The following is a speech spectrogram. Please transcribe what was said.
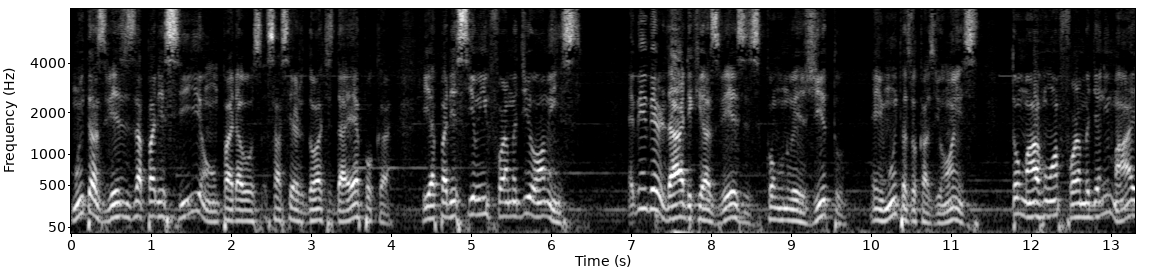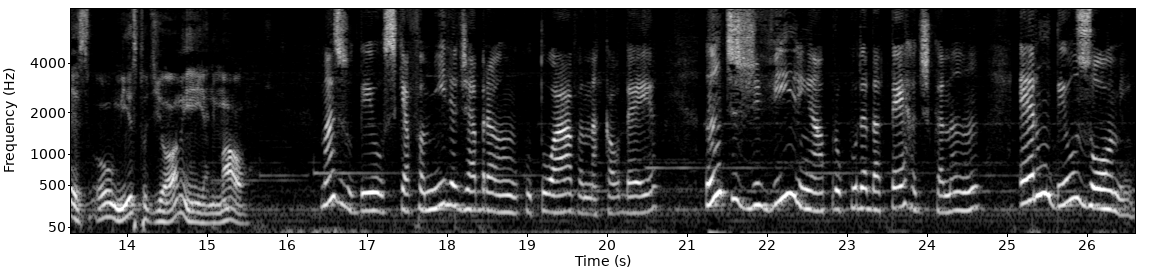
muitas vezes apareciam para os sacerdotes da época e apareciam em forma de homens. É bem verdade que às vezes, como no Egito, em muitas ocasiões, tomavam a forma de animais ou misto de homem e animal. Mas o Deus que a família de Abraão cultuava na Caldeia, antes de virem à procura da terra de Canaã, era um Deus homem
